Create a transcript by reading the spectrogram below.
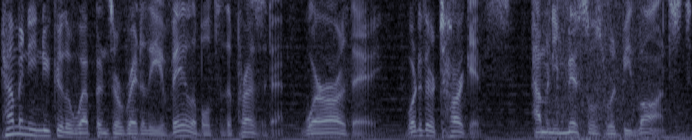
How many nuclear weapons are readily available to the president? Where are they? What are their targets? How many missiles would be launched?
